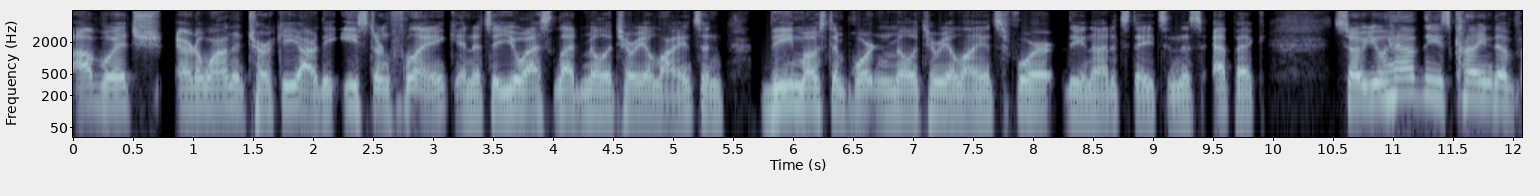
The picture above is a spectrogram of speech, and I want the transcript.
of which Erdogan and Turkey are the eastern flank, and it's a U.S. led military alliance and the most important military alliance for the United States in this epoch. So you have these kind of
